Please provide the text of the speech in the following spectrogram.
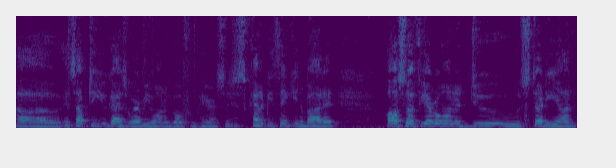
Uh, it's up to you guys wherever you want to go from here. So just kind of be thinking about it. Also, if you ever want to do study on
